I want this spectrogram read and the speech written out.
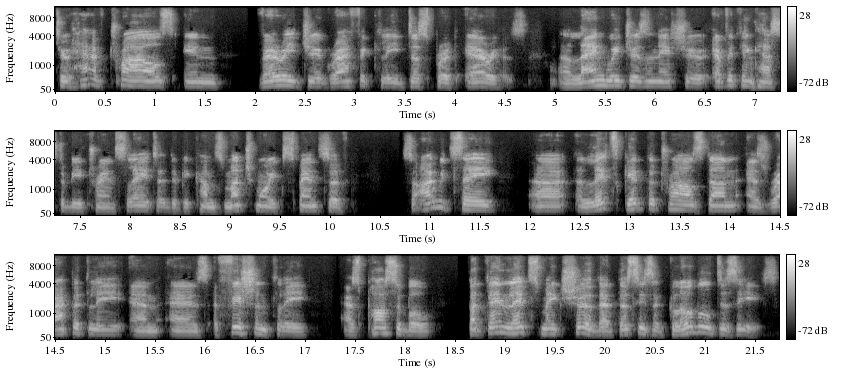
to have trials in very geographically disparate areas. Uh, language is an issue. Everything has to be translated. It becomes much more expensive. So I would say, uh, let's get the trials done as rapidly and as efficiently as possible but then let's make sure that this is a global disease.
